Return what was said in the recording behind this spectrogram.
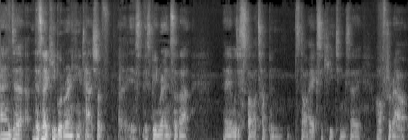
And uh, there's no keyboard or anything attached. Uh, it's, it's been written so that it will just start up and start executing. So after about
